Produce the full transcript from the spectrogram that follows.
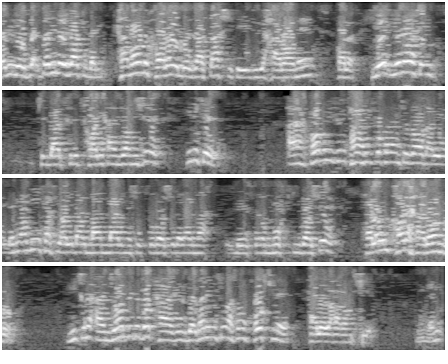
داری لذت داری لذت می‌بری. تمام کارهای لذت بخشی که یه جوری حرامه حالا یه یه که در طول تاریخ انجام میشه اینه که احکام یه جوری تحریف بکنن که راه برای یعنی اگه یه کسی حالا در منبر نشسته باشه و در به اصطلاح مفتی باشه حالا اون کار حرام رو می‌تونه انجام بده با تغییر دادن اینکه اصلا حکم حلال و حرام چیه. یعنی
